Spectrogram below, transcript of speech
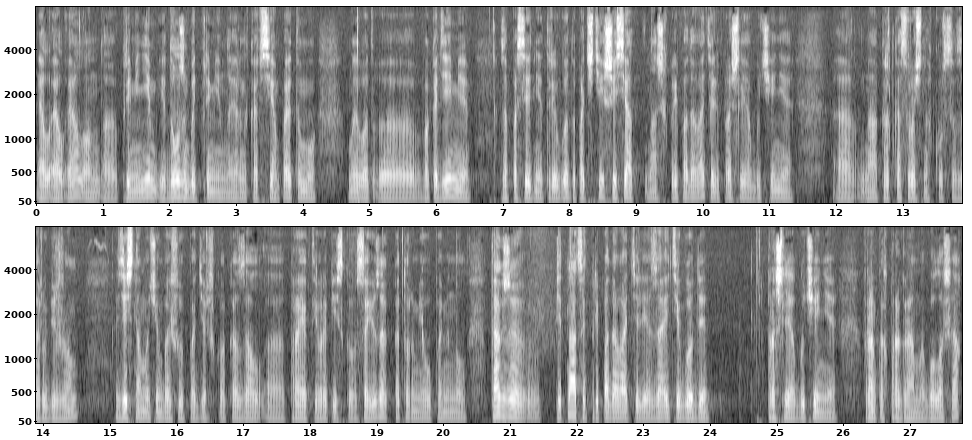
LLL, он э, применим и должен быть применим, наверное, ко всем. Поэтому мы вот э, в Академии за последние три года почти 60 наших преподавателей прошли обучение э, на краткосрочных курсах за рубежом. Здесь нам очень большую поддержку оказал э, проект Европейского Союза, о котором я упомянул. Также 15 преподавателей за эти годы прошли обучение в рамках программы «Болашак».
